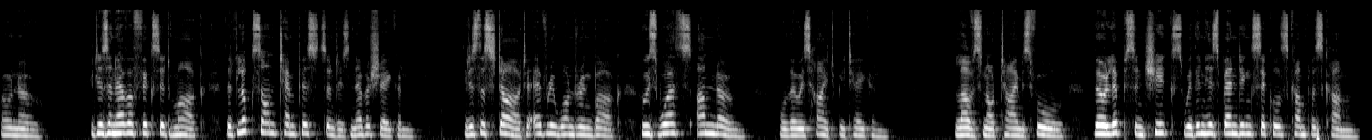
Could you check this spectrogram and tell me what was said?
Oh no, it is an ever fixed mark that looks on tempests and is never shaken. It is the star to every wandering bark, whose worth's unknown, although his height be taken. Love's not time's fool, though lips and cheeks within his bending sickle's compass come.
